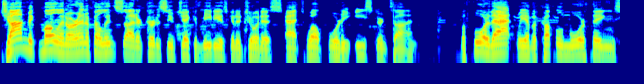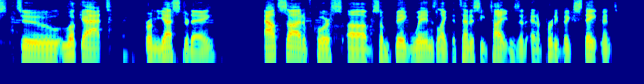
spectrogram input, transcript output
John McMullen, our NFL insider, courtesy of JAKIB Media, is going to join us at 1240 Eastern time. Before that, we have a couple more things to look at from yesterday. Outside, of course, of some big wins like the Tennessee Titans and, and a pretty big statement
